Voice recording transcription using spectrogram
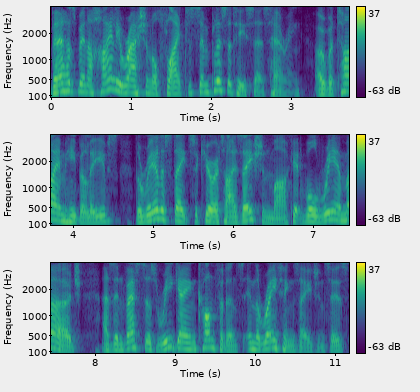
There has been a highly rational flight to simplicity, says Herring. Over time, he believes, the real estate securitization market will re emerge as investors regain confidence in the ratings agencies,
